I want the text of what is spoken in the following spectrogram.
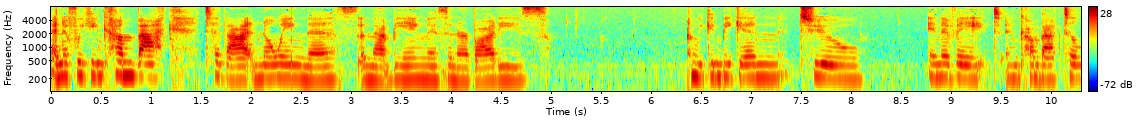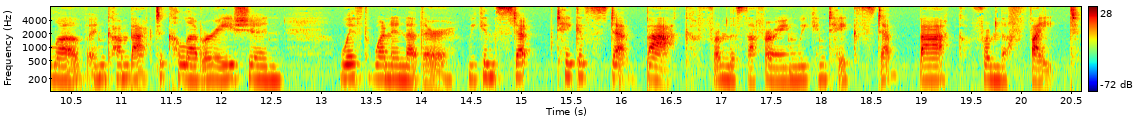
And if we can come back to that knowingness and that beingness in our bodies, we can begin to innovate and come back to love and come back to collaboration with one another. We can step take a step back from the suffering. We can take step back from the fight,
